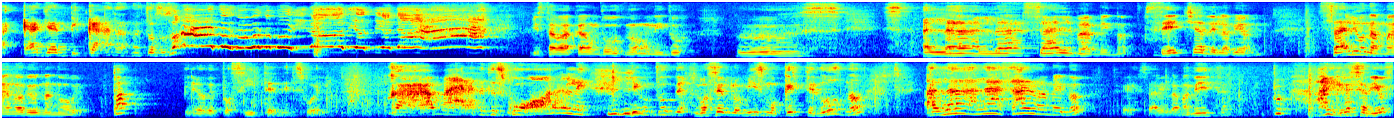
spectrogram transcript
acá ya en picada, ¿no? Entonces, ¡ah! ¡Nos vamos a morir! ¡Oh, Dios mío, no! Y estaba acá un dude, ¿no? Un hindú. Alá, alá, sálvame, ¿no? Se echa del avión, sale una mano de una nube, ¡pa! Y lo deposita en el suelo. ¡Cámara! ¡Órale! Llega un dude, va a hacer lo mismo que este dude, ¿no? Alá, alá, sálvame, ¿no? Eh, Sale la manita. ¡pum! ¡Ay, gracias a Dios!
